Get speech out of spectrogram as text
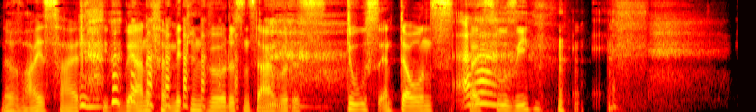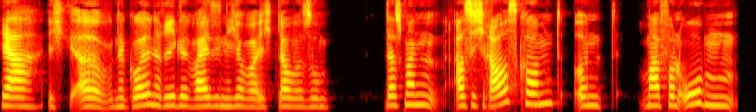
eine Weisheit, die du gerne vermitteln würdest und sagen würdest, Do's and Don'ts bei Ah. Susi? Ja, ich äh, eine goldene Regel weiß ich nicht, aber ich glaube so, dass man aus sich rauskommt und mal von oben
